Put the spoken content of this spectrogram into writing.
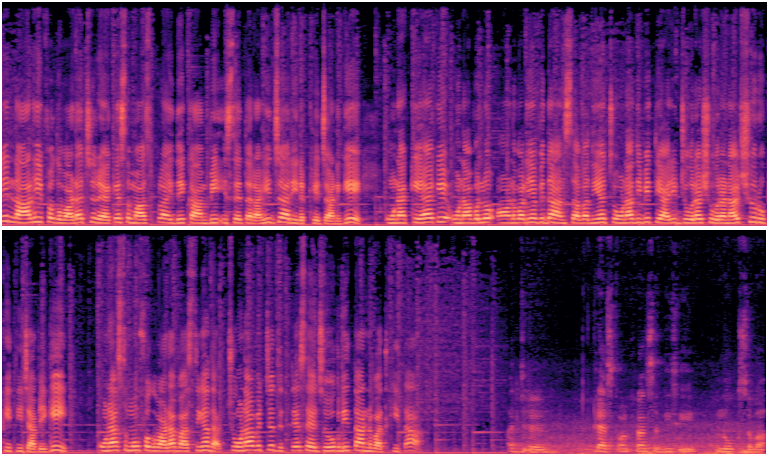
ਤੇ ਨਾਲ ਹੀ ਫਗਵਾੜਾ 'ਚ ਰਹਿ ਕੇ ਸਮਾਜ ਭਲਾਈ ਦੇ ਕੰਮ ਵੀ ਇਸੇ ਤਰ੍ਹਾਂ ਹੀ ਜਾਰੀ ਰੱਖੇ ਜਾਣਗੇ। ਉਹਨਾਂ ਕਿਹਾ ਕਿ ਉਹਨਾਂ ਵੱਲੋਂ ਆਉਣ ਵਾਲੀਆਂ ਵਿਧਾਨ ਸਭਾ ਦੀਆਂ ਚੋਣਾਂ ਦੀ ਵੀ ਤਿਆਰੀ ਜੋਰਾ ਸ਼ੋਰਾਂ ਨਾਲ ਸ਼ੁਰੂ ਕੀਤੀ ਜਾਵੇਗੀ। ਉਹਨਾਂ ਸਮੂਹ ਫਗਵਾੜਾ ਵਾਸੀਆਂ ਦਾ ਚੋਣਾਂ ਵਿੱਚ ਦਿੱਤੇ ਸਹਿਯੋਗ ਲਈ ਧੰਨਵਾਦ ਕੀਤਾ। ਅੱਜ ਪ੍ਰੈਸ ਕਾਨਫਰੰਸ ਸੱਦੀ ਸੀ ਲੋਕ ਸਭਾ।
